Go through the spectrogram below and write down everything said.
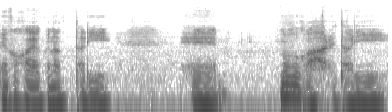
目が痒くなったり、えー、喉が腫れたり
